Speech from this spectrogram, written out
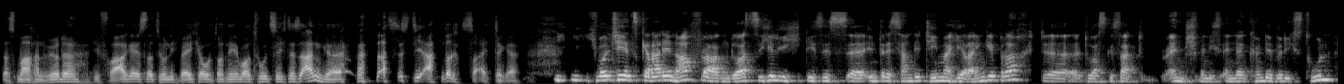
das machen würde. Die Frage ist natürlich, welcher Unternehmer tut sich das an? Gell? Das ist die andere Seite. Gell? Ich, ich, wollte jetzt gerade nachfragen. Du hast sicherlich dieses äh, interessante Thema hier reingebracht. Äh, du hast gesagt, Mensch, wenn ich es ändern könnte, würde ich es tun.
